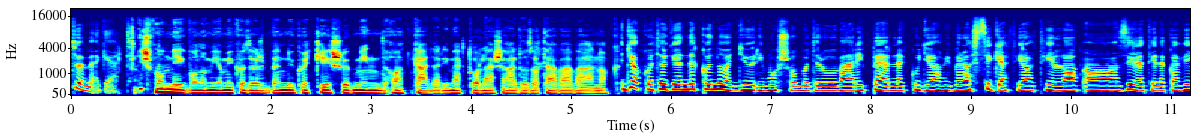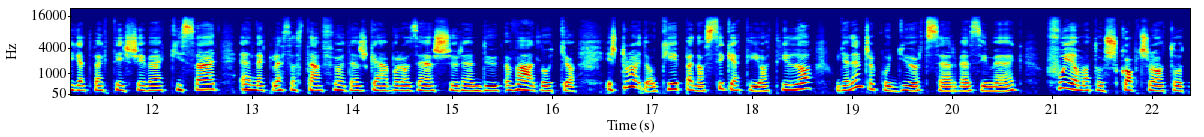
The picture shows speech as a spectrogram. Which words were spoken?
tömeget. És van még valami, ami közös bennük, hogy később mind a kádári megtorlás áldozatává válnak. Gyakorlatilag ennek a nagy győri mosonmagyaróvári pernek, ugye, amiből a Szigeti Attila az életének a véget vektésével kiszállt, ennek lesz aztán Földes Gábor az elsőrendű vádlottja. És tulajdonképpen a Szigeti Attila ugye nem csak, hogy Győrt szervezi meg, folyamatos kapcsolatot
